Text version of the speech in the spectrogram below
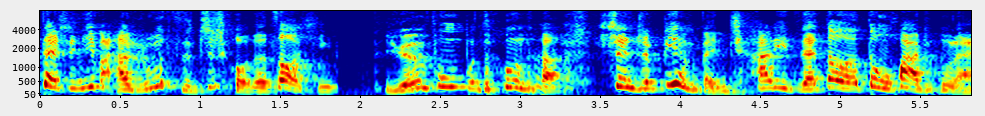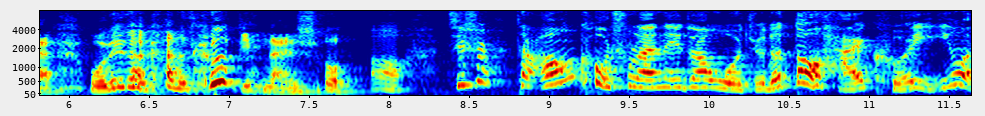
但是你把它如此之丑的造型。原封不动的，甚至变本加厉的再倒到动画中来，我那段看的特别难受。哦，其实他 uncle 出来那一段，我觉得倒还可以，因为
